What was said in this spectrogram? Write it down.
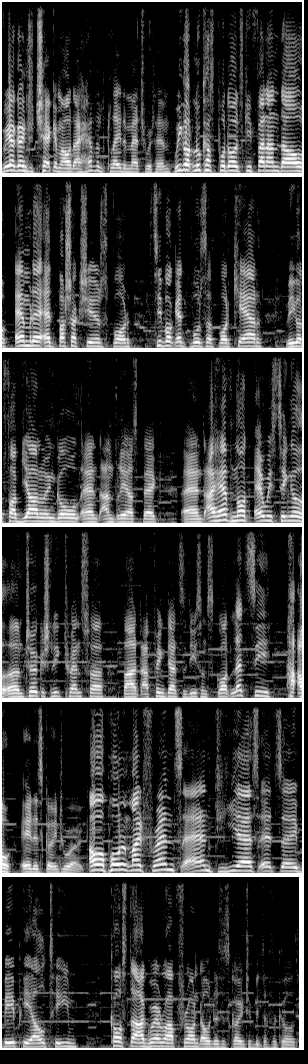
we are going to check him out. I haven't played a match with him. We got Lukas Podolski, Fernandao, Emre at Başakşehirspor, Sivok at Bursaspor, Kjaer. We got Fabiano in goal and Andreas back. And I have not every single um, Turkish league transfer, but I think that's a decent squad. Let's see how it is going to work. Our opponent, my friends, and yes, it's a BPL team. Costa Aguero up front. Oh, this is going to be difficult.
